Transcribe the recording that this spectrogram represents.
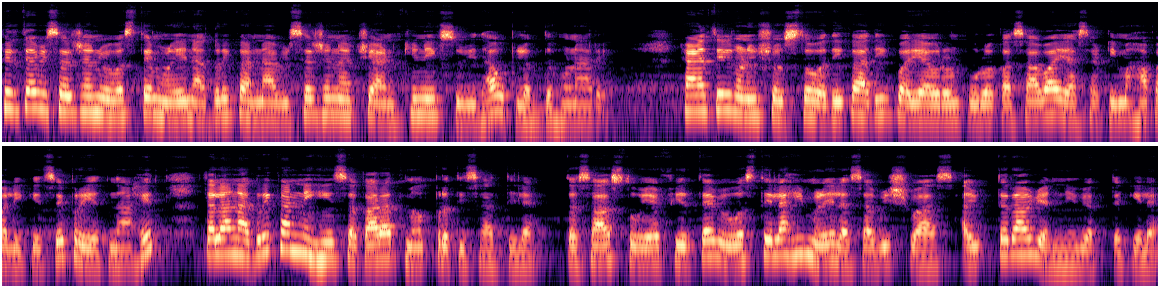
फिरत्या विसर्जन व्यवस्थेमुळे नागरिकांना विसर्जनाची आणखीन एक सुविधा उपलब्ध होणार आहे. ठाण्यातील गणेशोत्सव अधिकाधिक पर्यावरणपूरक असावा यासाठी महापालिकेचे प्रयत्न आहेत. त्याला नागरिकांनीही सकारात्मक प्रतिसाद दिलाय. तसाच तो या फिरत्या व्यवस्थेलाही मिळेल असा विश्वास आयुक्त राव यांनी व्यक्त केलाय.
